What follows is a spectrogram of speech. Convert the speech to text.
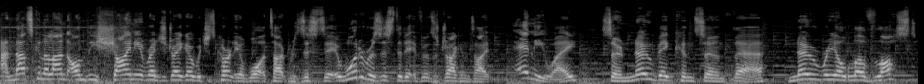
And that's going to land on the shiny Regidrago, which is currently a water type, resisted it. It would have resisted it if it was a dragon type anyway, so no big concern there. No real love lost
